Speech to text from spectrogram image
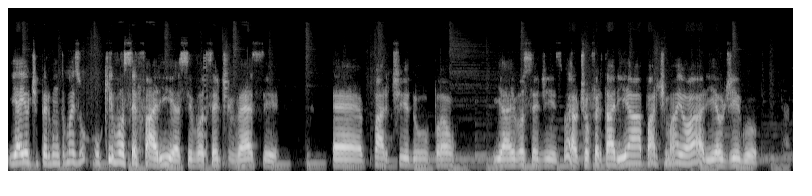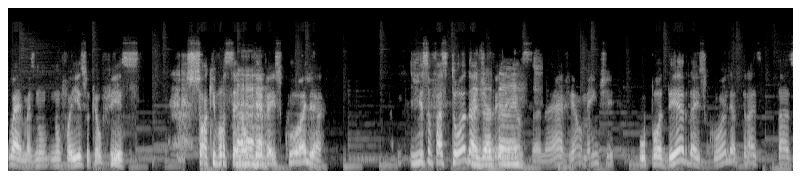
E aí eu te pergunto, mas o, o que você faria se você tivesse é, partido o pão? E aí você diz, ué, eu te ofertaria a parte maior. E eu digo, ué, mas não, não foi isso que eu fiz? Só que você não teve a escolha. E isso faz toda a Exatamente. diferença, né? Realmente, o poder da escolha traz, traz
